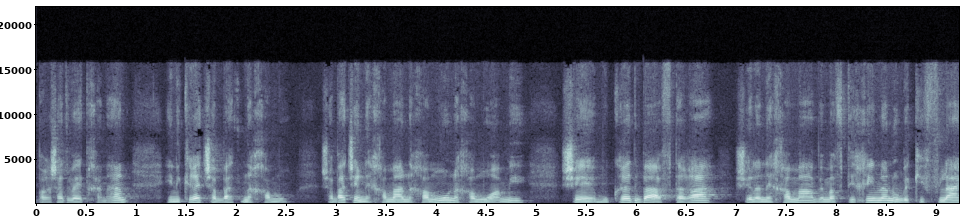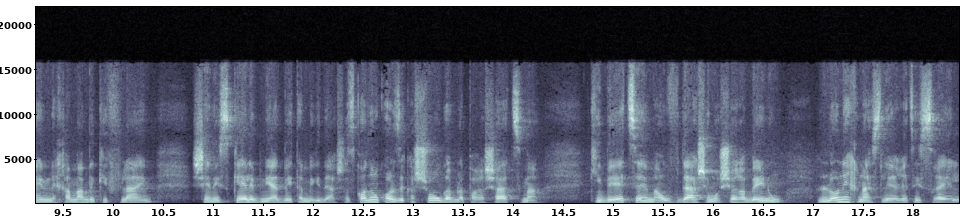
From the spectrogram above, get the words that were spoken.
פרשת ואת חנן, היא נקראת שבת נחמו. שבת של נחמה, נחמו, נחמו עמי, שמוקראת בה ההפטרה של הנחמה, ומבטיחים לנו בכפליים, נחמה בכפליים, שנזכה לבניית בית המקדש. אז קודם כל זה קשור גם לפרשה עצמה, כי בעצם העובדה שמשה רבינו לא נכנס לארץ ישראל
